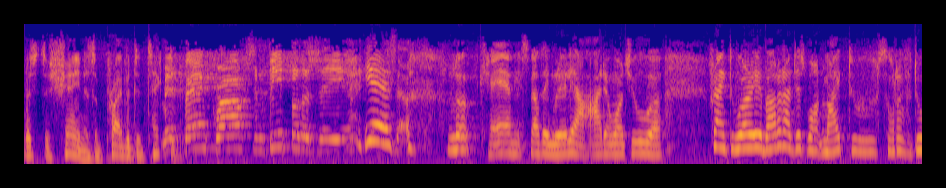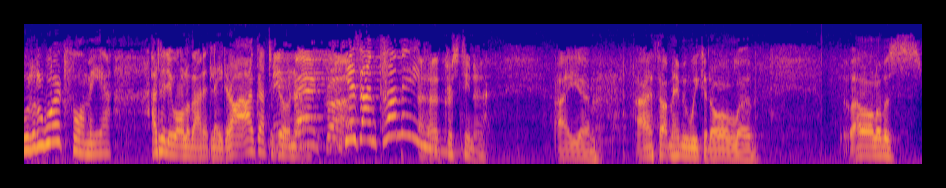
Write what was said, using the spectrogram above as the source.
Mr. Shayne is a private detective. Miss Bancroft, some people to see you. Yes. Uh, look, Ham, it's nothing really. I, I don't want you, uh, Frank, to worry about it. I just want Mike to sort of do a little work for me. Uh, I'll tell you all about it later. I, I've got to Miss go now. Bancroft. Yes, I'm coming. Uh, Christina, I, um, I thought maybe we could all, uh, all of us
